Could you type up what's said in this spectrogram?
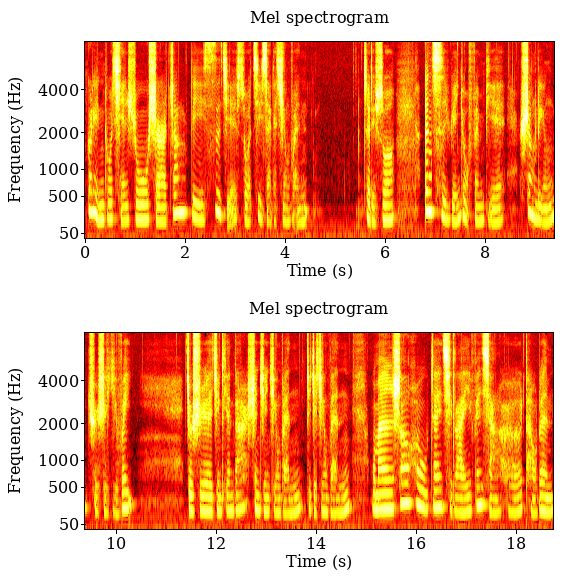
哥林多前书十二章第四节所记载的经文。这里说，恩赐原有分别，圣灵却是一位。就是今天的圣经经文，这节经文我们稍后再一起来分享和讨论。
